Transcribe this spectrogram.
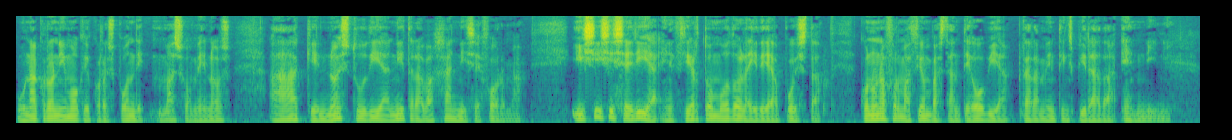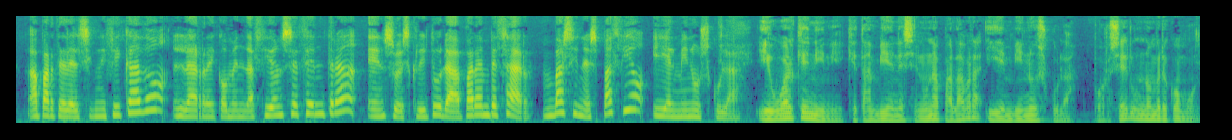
un acrónimo que corresponde más o menos a que no estudia, ni trabaja, ni se forma. Y sí, sí sería, en cierto modo, la idea opuesta, con una formación bastante obvia, claramente inspirada en Nini. Aparte del significado, la recomendación se centra en su escritura. Para empezar, va sin espacio y en minúscula. Igual que Nini, que también es en una palabra y en minúscula, por ser un nombre común.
